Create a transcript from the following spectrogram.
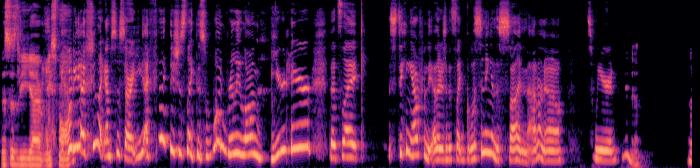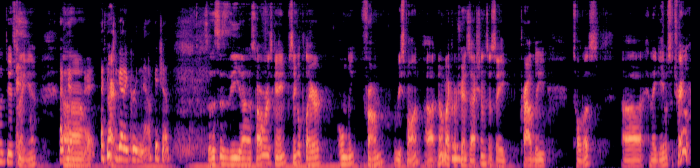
this is the uh, respawn. Cody, I feel like I'm so sorry. You, I feel like there's just like this one really long beard hair that's like sticking out from the others, and it's like glistening in the sun. I don't know. It's weird. You know, well, do its thing. Yeah. okay. Um, all right. I think you got a group now. Good job. So this is the uh, Star Wars game, single player only from Respawn. Uh, no mm-hmm. microtransactions, as they proudly told us, uh, and they gave us a trailer,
